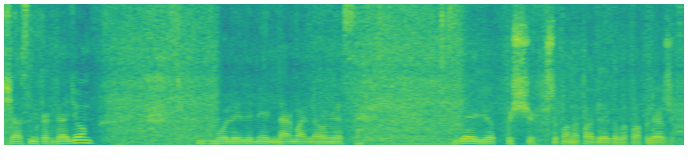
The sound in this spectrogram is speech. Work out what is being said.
Сейчас мы когда идем более или менее нормального места, я ее отпущу, чтобы она побегала по пляжу.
